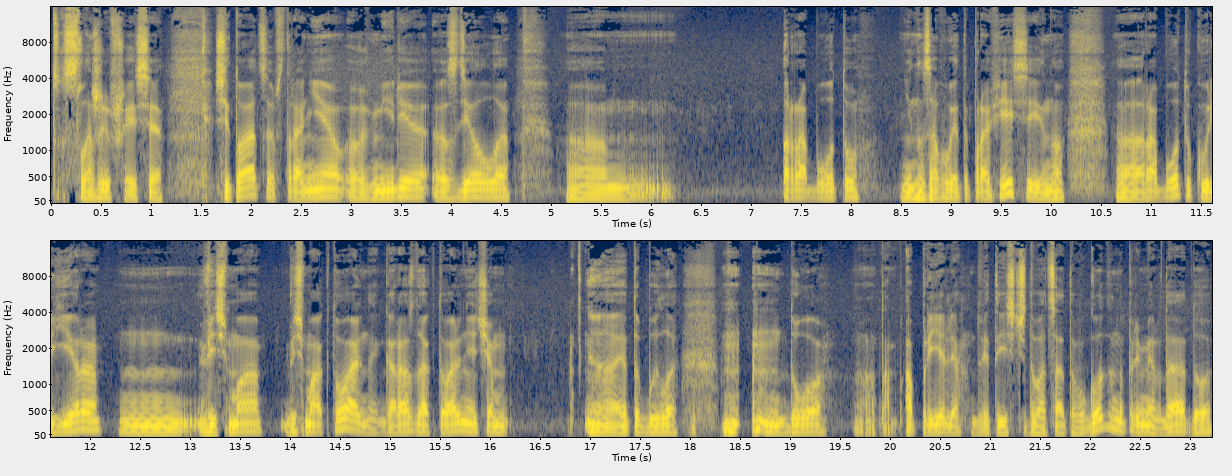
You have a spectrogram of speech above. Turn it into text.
сложившаяся ситуация в стране, э, в мире э, сделала работу не назову это профессией, но э, работу курьера весьма, весьма актуальной, гораздо актуальнее, чем э, это было до э, там, апреля 2020 года, например, да, до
